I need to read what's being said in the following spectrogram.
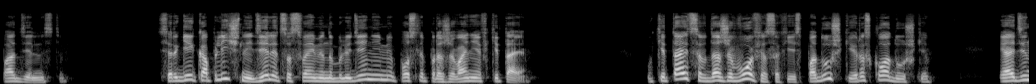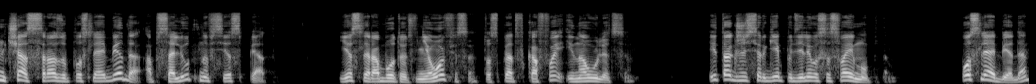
по отдельности. Сергей Капличный делится своими наблюдениями после проживания в Китае. У китайцев даже в офисах есть подушки и раскладушки, и один час сразу после обеда абсолютно все спят. Если работают вне офиса, то спят в кафе и на улице. И также Сергей поделился своим опытом. После обеда,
